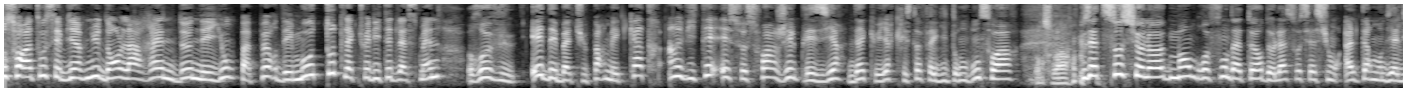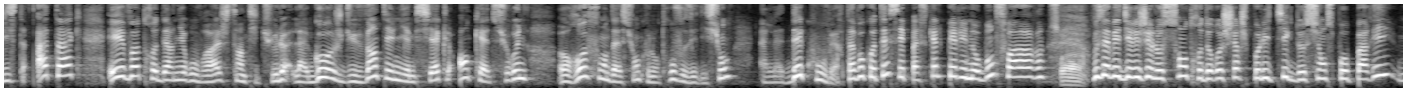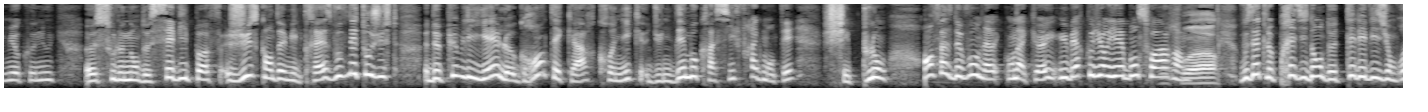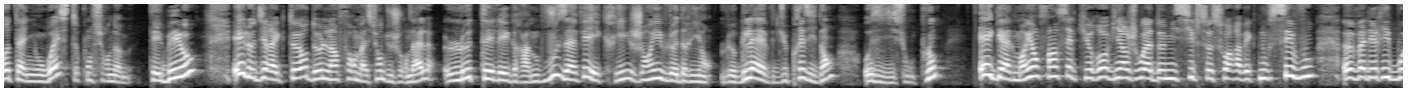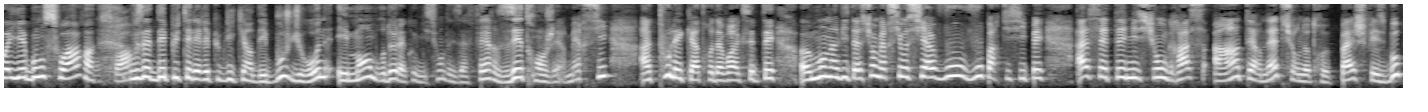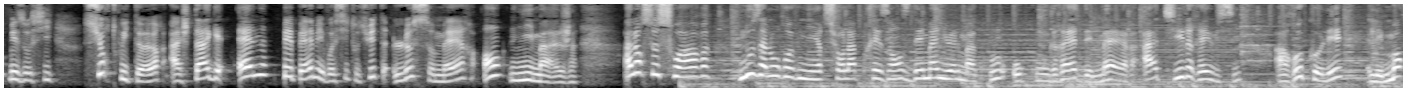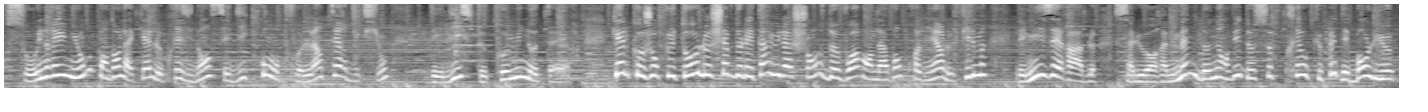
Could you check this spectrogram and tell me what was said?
Bonsoir à tous et bienvenue dans l'arène de N'ayons pas peur des mots. Toute l'actualité de la semaine revue et débattue par mes quatre invités. Et ce soir, j'ai le plaisir d'accueillir Christophe Aguiton. Bonsoir. Bonsoir. Vous êtes sociologue, membre fondateur de l'association altermondialiste Attaque et votre dernier ouvrage s'intitule La gauche du 21e siècle, enquête sur une refondation que l'on trouve aux éditions à la découverte. À vos côtés, c'est Pascal Perrineau. Bonsoir. Bonsoir. Vous avez dirigé le Centre de recherche politique de Sciences Po Paris, mieux connu euh, sous le nom de CEVIPOF, jusqu'en 2013. Vous venez tout juste de publier Le Grand Écart, chronique d'une démocratie fragmentée chez Plomb. En face de vous, on, a- on accueille Hubert Coudurier. Bonsoir. Bonsoir. Vous êtes le président de Télévision Bretagne Ouest, qu'on surnomme TBO, et le directeur de l'information du journal Le Télégramme. Vous avez écrit Jean-Yves Le Drian, le glaive du président, aux éditions Plomb. Également. Et enfin, celle qui revient jouer à domicile ce soir avec nous, c'est vous, euh, Valérie Boyer. Bonsoir. Bonsoir. Vous êtes députée Les Républicains des Bouches-du-Rhône et membre de la Commission des Affaires étrangères. Merci à tous les quatre d'avoir accepté euh, mon invitation. Merci aussi à vous. Vous participez à cette émission grâce à Internet sur notre page Facebook, mais aussi sur Twitter, hashtag NPPM. Et voici tout de suite le sommaire en images. Alors ce soir, nous allons revenir sur la présence d'Emmanuel Macron au Congrès des maires. A-t-il réussi à recoller les morceaux? Une réunion pendant laquelle le président s'est dit contre l'interdiction des listes communautaires. Quelques jours plus tôt, le chef de l'État a eu la chance de voir en avant-première le film Les Misérables. Ça lui aurait même donné envie de se préoccuper des banlieues.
